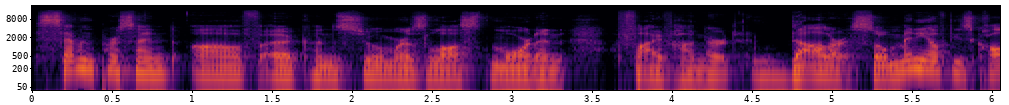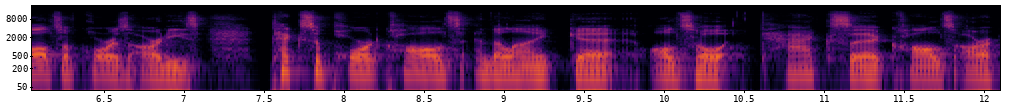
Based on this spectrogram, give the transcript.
7% of uh, consumers lost more than $500. So many of these calls, of course, are these tech support calls and the like. Uh, also, tax uh, calls are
